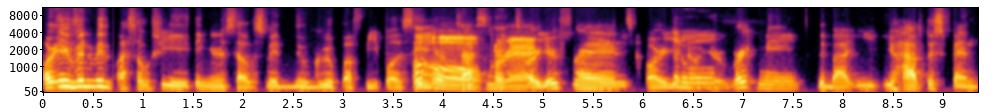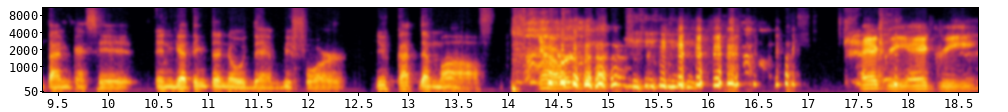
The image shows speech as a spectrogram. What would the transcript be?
Or even with associating yourselves with new group of people, say your Oo, classmates or your friends or you know True. your workmates, 'di ba? You, you have to spend time kasi in getting to know them before you cut them off. yeah or, I agree, I agree.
